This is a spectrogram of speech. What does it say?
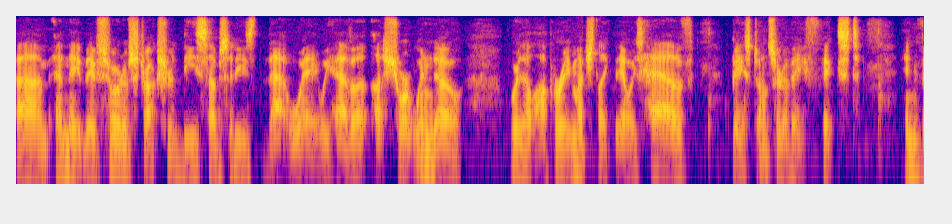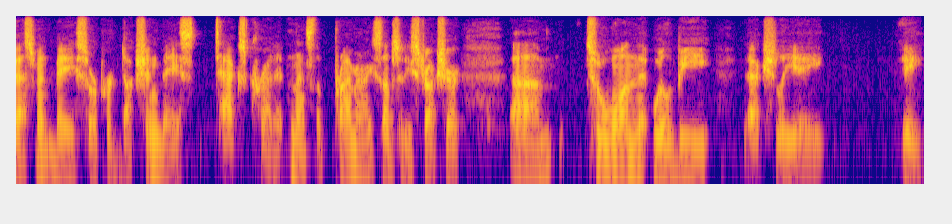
Um, and they, they've sort of structured these subsidies that way. We have a, a short window where they'll operate much like they always have, based on sort of a fixed investment base or production based tax credit, and that's the primary subsidy structure, um, to one that will be actually a, a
